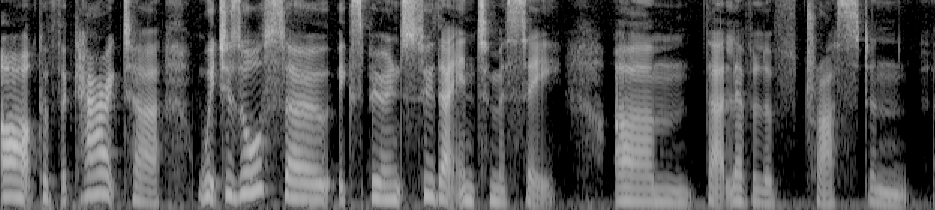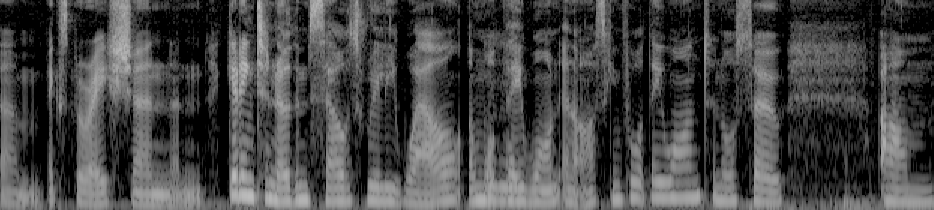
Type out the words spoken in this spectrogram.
arc of the character, which is also experienced through that intimacy. Um, that level of trust and um, exploration and getting to know themselves really well and what they want and asking for what they want and also um,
